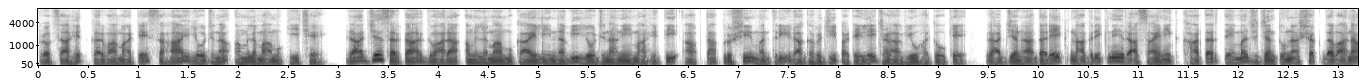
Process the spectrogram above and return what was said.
પ્રોત્સાહિત કરવા માટે સહાય યોજના અમલમાં મૂકી છે. રાજ્ય સરકાર દ્વારા અમલમાં મુકાયેલી નવી યોજનાની માહિતી આપતા કૃષિ મંત્રી રાઘવજી પટેલે જણાવ્યું હતું કે, રાજ્યના દરેક નાગરિકને રાસાયણિક ખાતર તેમજ જંતુનાશક દવાના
